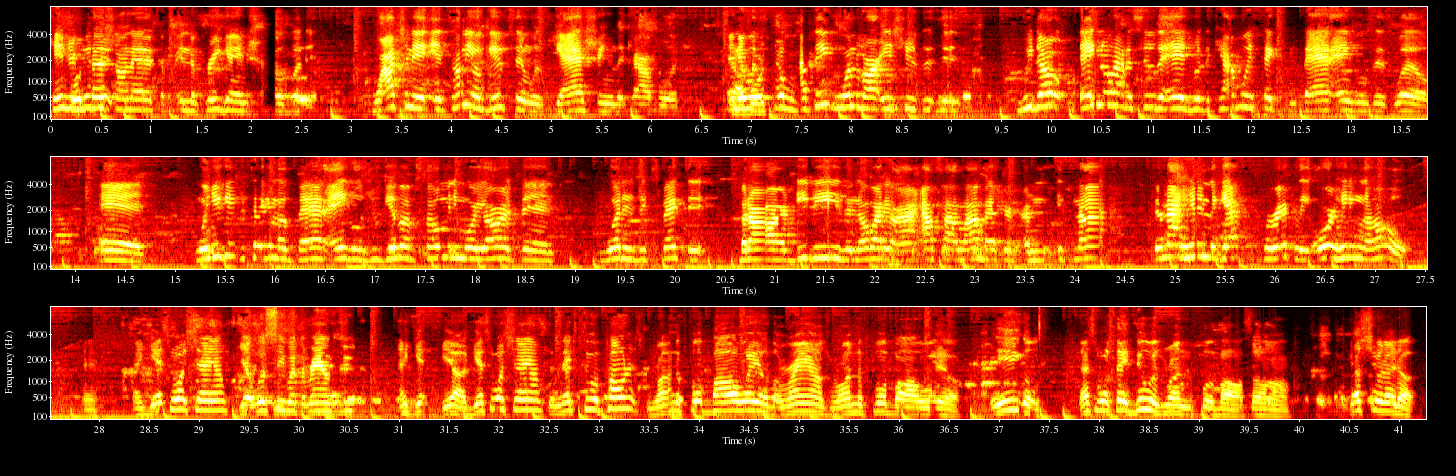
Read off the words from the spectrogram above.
Kendrick touched on that the, in the pregame show, but watching it, Antonio Gibson was gashing the Cowboys, and it was. I think one of our issues is this we don't they know how to seal the edge, but the Cowboys take some bad angles as well. And when you get to taking those bad angles, you give up so many more yards than what is expected. But our DBs and nobody, our outside linebackers, it's not they're not hitting the gap correctly or hitting the hole. And guess what, Sham? Yeah, we'll see what the Rams do. And get yeah, guess what, Sham? The next two opponents run the football well. The Rams run the football well. The Eagles that's what they do is run the football. So um, let's shoot it up.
